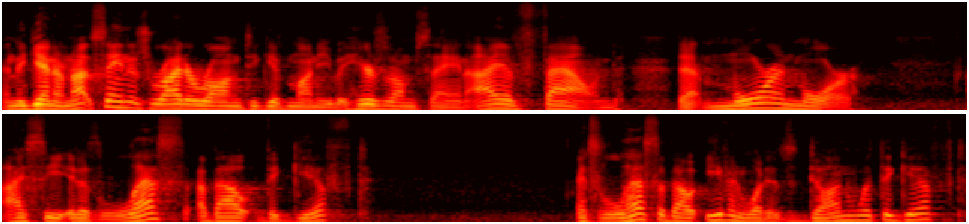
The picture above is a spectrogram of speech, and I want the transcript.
And again, I'm not saying it's right or wrong to give money, but here's what I'm saying. I have found that more and more I see it is less about the gift, it's less about even what is done with the gift,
